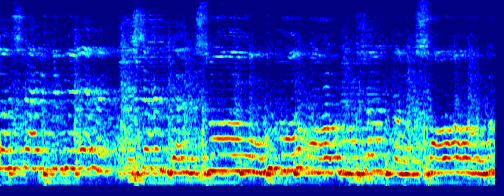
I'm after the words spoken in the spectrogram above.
sözler senden soğuk, senden soğuk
